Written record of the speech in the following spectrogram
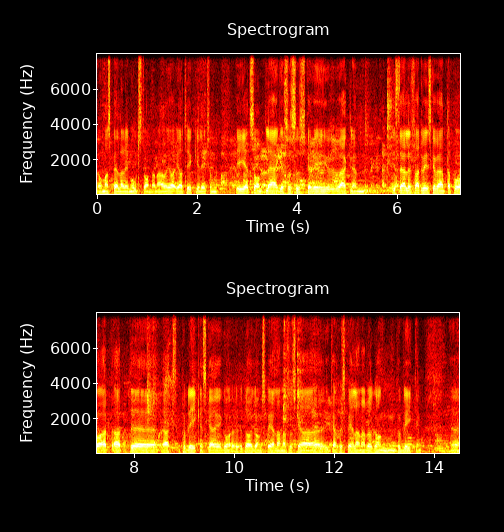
Om man spelade i motståndarna. Och jag, jag tycker liksom i ett sånt läge så, så, ska vi verkligen, istället för att vi ska vänta på att, att, eh, att publiken ska dra igång spelarna så ska kanske spelarna drar igång publiken. Eh,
